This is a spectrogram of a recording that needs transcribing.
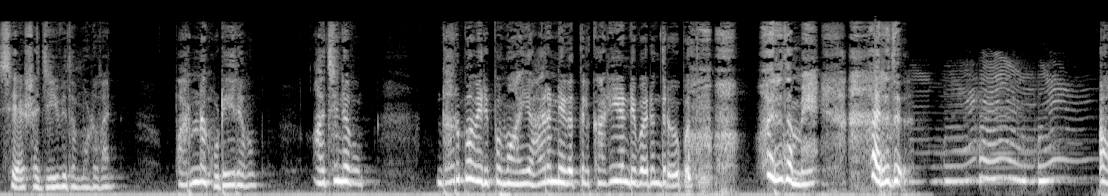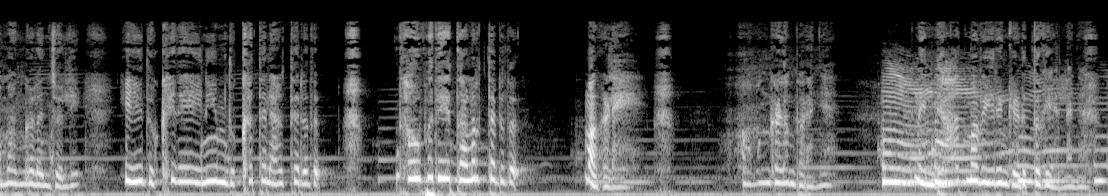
ശേഷജീവിതം മുഴുവൻ പർണകുടീരവും അജിനവും ധർമ്മവിരിപ്പുമായി ആരണ്യകത്തിൽ കഴിയേണ്ടി വരും ദ്രൗപദി. അരുതമ്മേ അരുത്. അമംഗളം ചൊല്ലി ഈ ദുഃഖിതയെ ഇനിയും ദുഃഖത്തിലാഴ്ത്തരുത്. ദ്രൗപതിയെ തളർത്തരുത്. മകളെ അമംഗളം പറഞ്ഞ് നിന്റെ ആത്മവീര്യം കെടുത്തുകയല്ല ഞാൻ.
